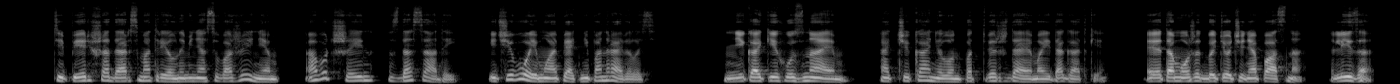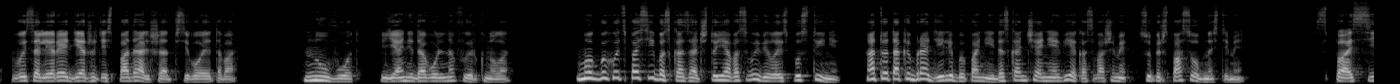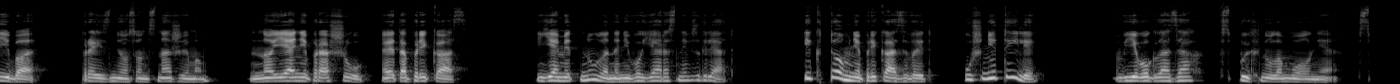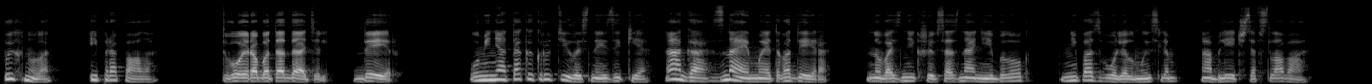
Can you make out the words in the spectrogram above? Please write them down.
Теперь Шадар смотрел на меня с уважением, а вот Шейн с досадой. И чего ему опять не понравилось? Никаких узнаем, отчеканил он, подтверждая мои догадки. Это может быть очень опасно. Лиза, вы с Алире держитесь подальше от всего этого. Ну вот, я недовольно фыркнула. Мог бы хоть спасибо сказать, что я вас вывела из пустыни. А то так и бродили бы по ней до скончания века с вашими суперспособностями. Спасибо, произнес он с нажимом. Но я не прошу, это приказ. Я метнула на него яростный взгляд. И кто мне приказывает? Уж не ты ли? В его глазах вспыхнула молния, вспыхнула и пропала. Твой работодатель, Дейр. У меня так и крутилось на языке. Ага, знаем мы этого Дейра. Но возникший в сознании блок не позволил мыслям облечься в слова.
